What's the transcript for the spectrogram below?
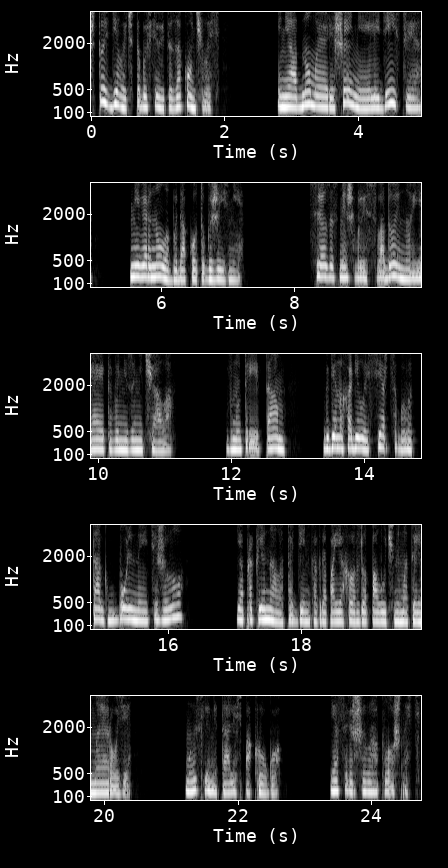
что сделать, чтобы все это закончилось? И ни одно мое решение или действие не вернуло бы Дакоту к жизни. Слезы смешивались с водой, но я этого не замечала. Внутри, там, где находилось сердце, было так больно и тяжело. Я проклинала тот день, когда поехала в злополучный мотель Моя Рози. Мысли метались по кругу. Я совершила оплошность,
